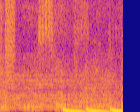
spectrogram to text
it feels so right.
